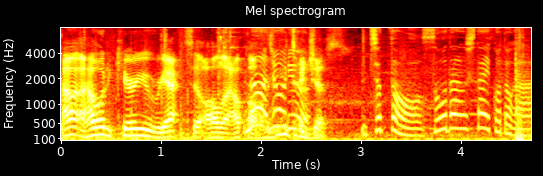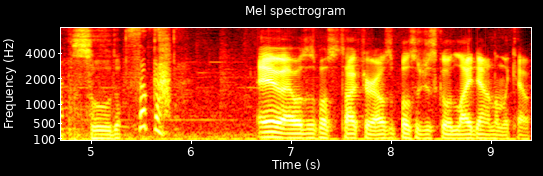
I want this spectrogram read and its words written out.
how, how would Kiryu react to all the alcohol? You just ちょっと相談したいことがそうだそっか Ew, I wasn't supposed to talk to her. I was supposed to just go lie down on the couch.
